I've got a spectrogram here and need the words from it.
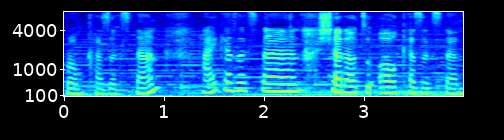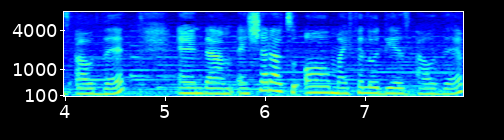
from kazakhstan. Hi kazakhstan. Shout out to all kazakhstans out there. And um, and shout out to all my fellow dears out there.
